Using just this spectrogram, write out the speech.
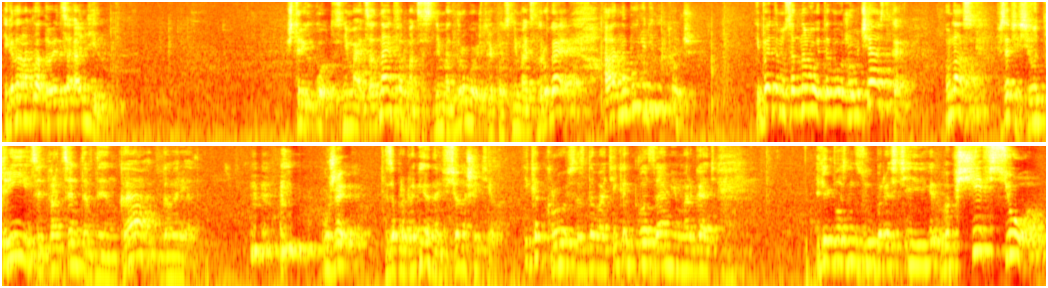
и когда накладывается один штрих-код, снимается одна информация, снимается другой штрих-код, снимается другая, а набор один и тот же. И поэтому с одного и того же участка у нас, представьте, всего 30% ДНК, говорят, уже запрограммировано все наше тело. И как кровь создавать, и как глазами моргать, и как должны зубы расти, и вообще все.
